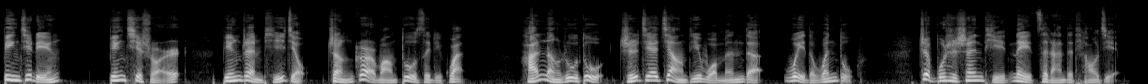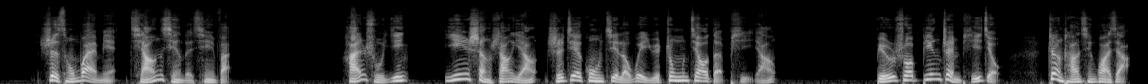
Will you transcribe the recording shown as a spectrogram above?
冰激凌、冰汽水、冰镇啤酒，整个往肚子里灌，寒冷入肚，直接降低我们的。胃的温度，这不是身体内自然的调节，是从外面强行的侵犯。寒属阴，阴盛伤阳，直接攻击了位于中焦的脾阳。比如说冰镇啤酒，正常情况下，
